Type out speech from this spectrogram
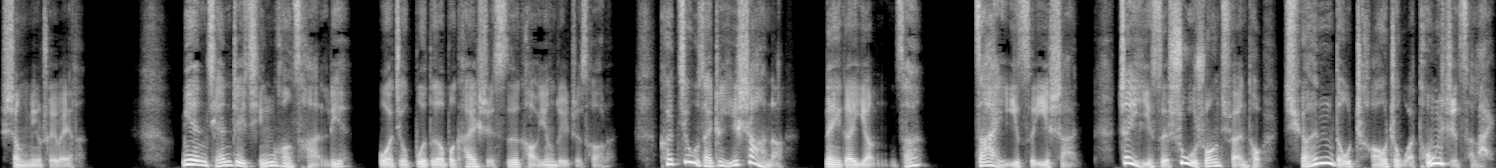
生命垂危了。面前这情况惨烈，我就不得不开始思考应对之策了。可就在这一刹那，那个影子再一次一闪。这一次，数双拳头全都朝着我同时刺来。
